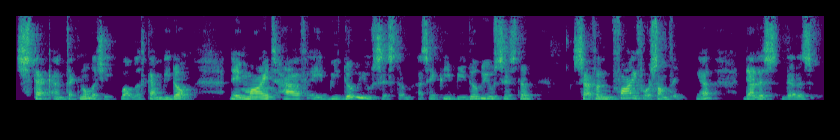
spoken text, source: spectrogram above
stack and technology. Well, that can be done. They might have a BW system, SAP BW system 7.5 or something, yeah, that is that is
